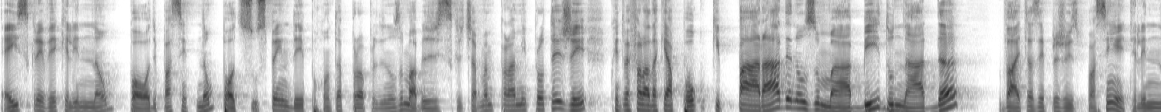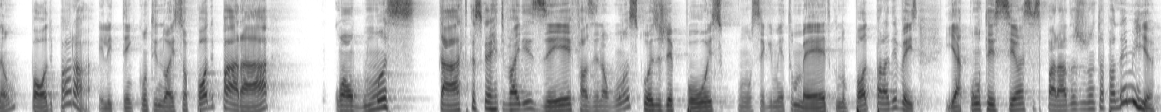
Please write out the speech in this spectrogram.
é escrever que ele não pode, o paciente não pode suspender por conta própria denosumab. Eu escrevi para me proteger, porque a gente vai falar daqui a pouco que parar denosumab do nada vai trazer prejuízo para o paciente. Ele não pode parar, ele tem que continuar e só pode parar com algumas táticas que a gente vai dizer, fazendo algumas coisas depois com o segmento médico, não pode parar de vez. E aconteceu essas paradas durante a pandemia.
